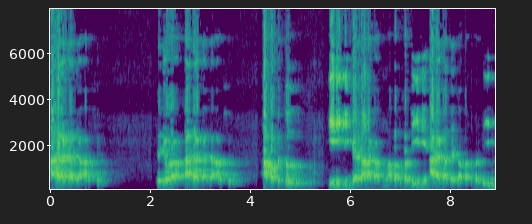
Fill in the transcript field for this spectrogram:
Aha kada arsu. Jadi orang aha kada arsu. Apa betul ini tinggal tanah kamu? Apa seperti ini? Aha kada itu apa seperti ini?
